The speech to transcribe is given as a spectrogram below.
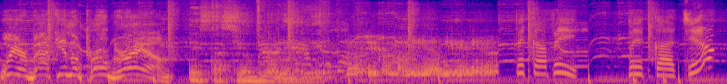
We're back in the program. Estación Millennial. Música manía millennial. Pika Pi, Pikachu.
